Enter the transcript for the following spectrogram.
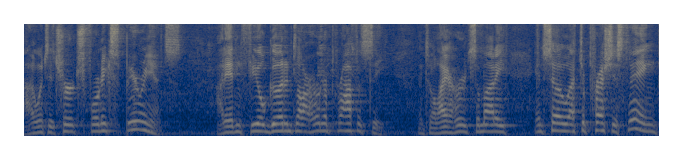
I went to church for an experience. I didn't feel good until I heard a prophecy, until I heard somebody. And so that's a precious thing,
